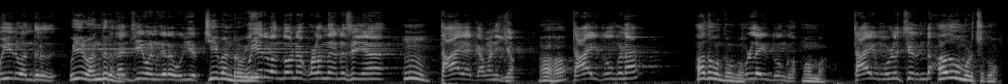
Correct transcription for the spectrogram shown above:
உயிர் வந்துருது. உயிர் வந்துருது. ஜீவன்கிற உயிர். ஜீவன்ற உயிர். வந்தோடனே குழந்தை என்ன செய்யும்? தாயை கவனிக்கும். தாய் தூங்குனா? அதுவும் தூங்கும். பிள்ளையும் தூங்கும். ஆமா. தாய் முழிச்சிருந்தா? அதுவும் முடிச்சுக்கும்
